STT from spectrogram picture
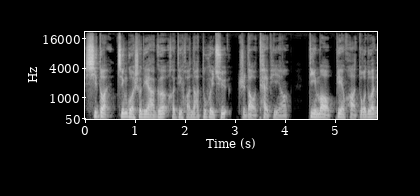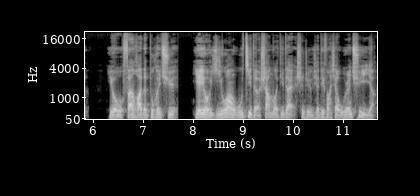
西段经过圣地亚哥和蒂华纳都会区，直到太平洋，地貌变化多端，有繁华的都会区。也有一望无际的沙漠地带，甚至有些地方像无人区一样。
